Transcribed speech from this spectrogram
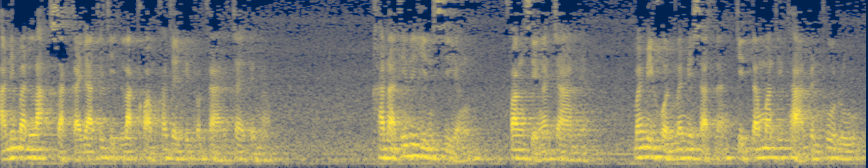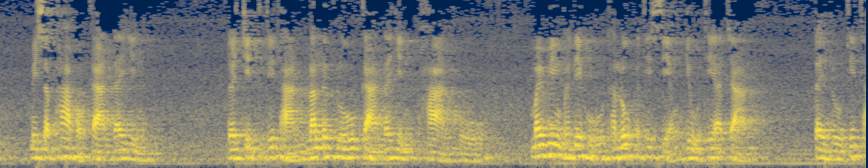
อันนี้มันละสักกายทิฏฐิละความเข้าใจผิดประการใจเป็นเราขณะที่ได้ยินเสียง ฟังเสียงอาจารย์เนี่ย ไม่มีคนไม่มีสัตว์นะจิตตั้งมั่นที่ฐานเป็นผู้รู้ มีสภาพของการได้ยิน โดยจิตที่ฐานระลึกรู้การได้ยินผ่านหู ไม่วิ่งไปที่หูทะลุไปที่เสียงอยู่ที่อาจารย์ แต่รู้ที่ฐ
